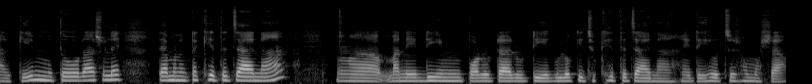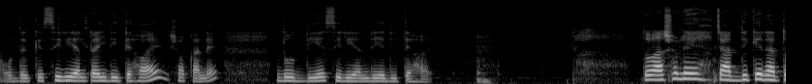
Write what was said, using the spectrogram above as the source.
আর কি। তো ওরা আসলে তেমন একটা খেতে চায় না। মানে ডিম, পরোটা, রুটি এগুলো কিছু খেতে চায় না। এটাই হচ্ছে সমস্যা। ওদেরকে সিরিয়ালটাই দিতে হয় সকালে। দুধ দিয়ে সিরিয়াল দিয়ে দিতে হয়। তো আসলে চারদিকের এত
